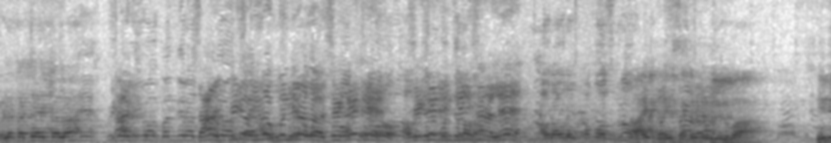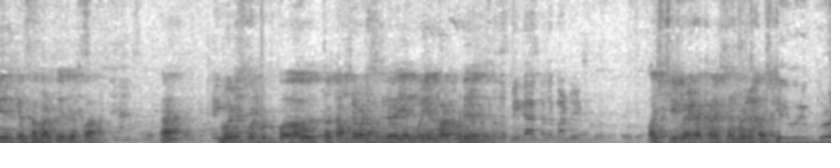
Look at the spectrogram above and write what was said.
ಒಳ್ಳೆ ಕಥೆ ಆಯ್ತಲ್ಲ? ಸರ್ ಪಿಡಿಒ ಇವಾಗ ಬಂದಿರೋದು ಸೆಕ್ರೆಟರಿ ಸೆಕ್ರೆಟರಿ ಸರ್ ಅಲ್ಲಿ. ಆಯ್ತು ನೀ ಸೆಕ್ರೆಟರಿ ಇಲ್ವಾ? ನೀನೇನ್ ಕೆಲಸ ಮಾಡ್ತಾ ಇದ್ಯಪ್ಪ ನೋಟಿಸ್ ಕೊಟ್ಬಿಟ್ಟು ಟಮಟೆ ಹೊಡಿಸಿದ್ರೆ ಏನ್ ಏನ್ ಮಾಡ್ಕೊಂಡಿದ್ದಾರೆ ಫಸ್ಟ್ ಇಮೇಡ ಕಲೆಕ್ಷನ್ ಮಾಡಿ ಫಸ್ಟ್ ಇವರಿಬ್ರು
